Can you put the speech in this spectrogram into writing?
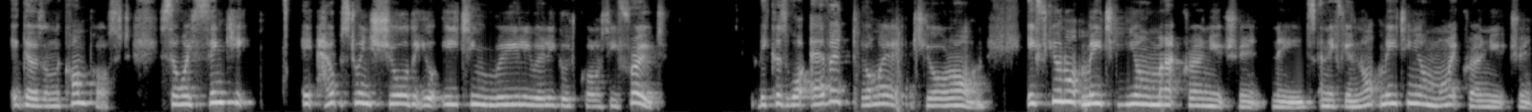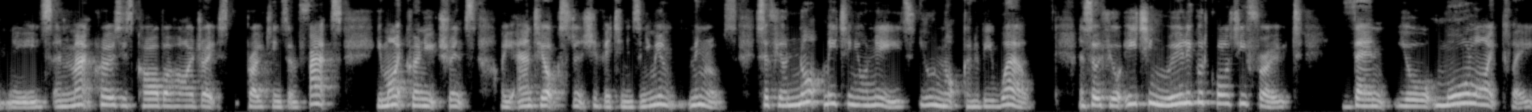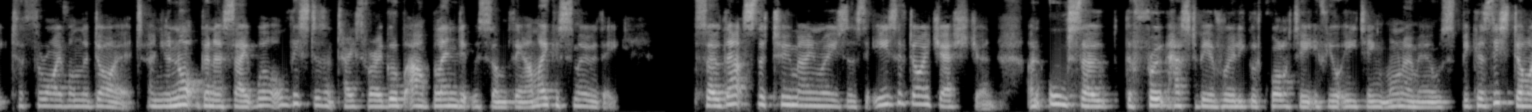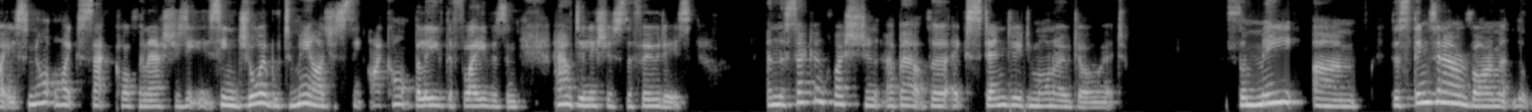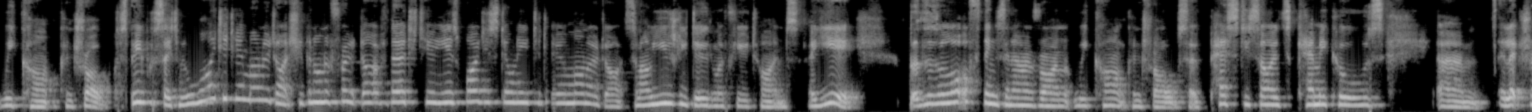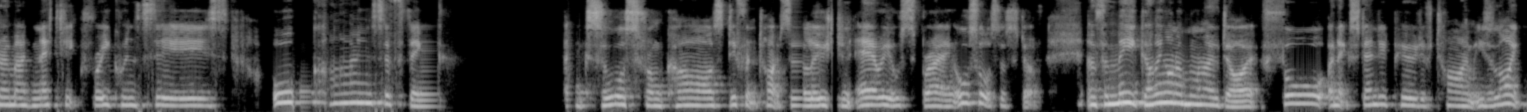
it goes on the compost. So I think it it helps to ensure that you're eating really, really good quality fruit because whatever diet you're on, if you're not meeting your macronutrient needs, and if you're not meeting your micronutrient needs, and macros is carbohydrates, proteins, and fats, your micronutrients are your antioxidants, your vitamins, and your minerals. So if you're not meeting your needs, you're not going to be well. And so if you're eating really good quality fruit, then you're more likely to thrive on the diet. And you're not going to say, well, this doesn't taste very good, but I'll blend it with something. I'll make a smoothie. So that's the two main reasons the ease of digestion, and also the fruit has to be of really good quality if you're eating mono meals. Because this diet, it's not like sackcloth and ashes. It's enjoyable to me. I just think I can't believe the flavors and how delicious the food is. And the second question about the extended mono diet. For me, um, there's things in our environment that we can't control. Because people say to me, why do you do mono diets? You've been on a fruit diet for 32 years. Why do you still need to do mono diets? And I'll usually do them a few times a year. But there's a lot of things in our environment we can't control. So pesticides, chemicals, um, electromagnetic frequencies, all kinds of things exhaust from cars, different types of pollution, aerial spraying, all sorts of stuff. And for me, going on a mono diet for an extended period of time is like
